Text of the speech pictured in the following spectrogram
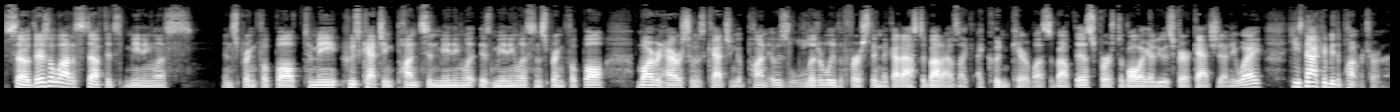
So there's a lot of stuff that's meaningless in spring football. To me, who's catching punts in meaningless is meaningless in spring football. Marvin Harrison was catching a punt. It was literally the first thing that got asked about. I was like, I couldn't care less about this. First of all, I got to do is fair catch it anyway. He's not going to be the punt returner.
